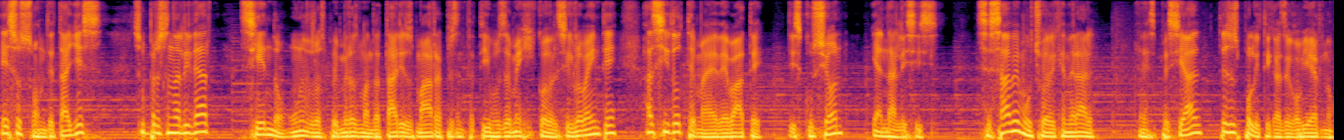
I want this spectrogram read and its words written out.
esos son detalles. Su personalidad, siendo uno de los primeros mandatarios más representativos de México del siglo XX, ha sido tema de debate, discusión y análisis. Se sabe mucho del general, en especial de sus políticas de gobierno.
